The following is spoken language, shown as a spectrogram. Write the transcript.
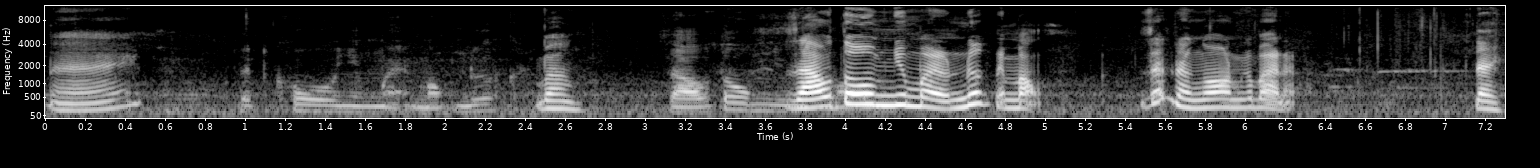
Đấy, đất khô nhưng mà mọng nước. Vâng. Ráo tôm nhưng Ráo tôm nhưng mà nước này mọng. Rất là ngon các bạn ạ. Đây.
